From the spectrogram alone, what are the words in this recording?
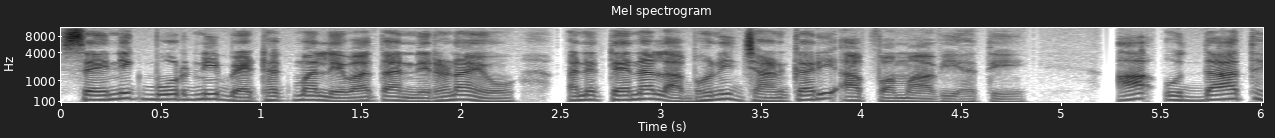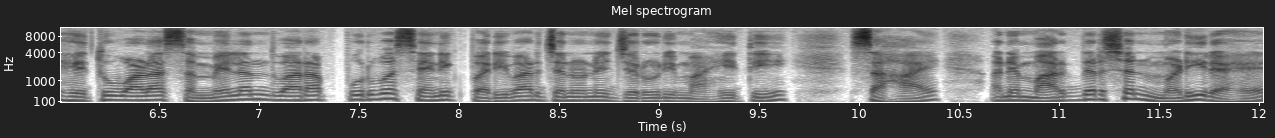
સૈનિક બોર્ડની બેઠકમાં લેવાતા નિર્ણયો અને તેના લાભોની જાણકારી આપવામાં આવી હતી. આ ઉદ્દાત હેતુવાળા સંમેલન દ્વારા પૂર્વ સૈનિક પરિવારજનોને જરૂરી માહિતી, સહાય અને માર્ગદર્શન મળી રહે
